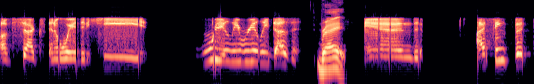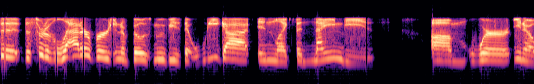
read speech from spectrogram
of sex in a way that he really, really doesn't. right. And I think that the the sort of latter version of those movies that we got in like the '90s, um, where you know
